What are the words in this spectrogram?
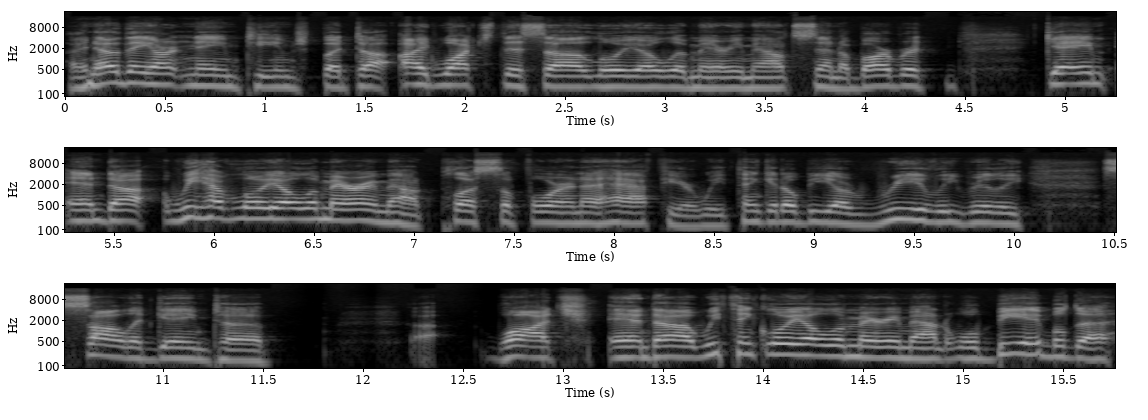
I know they aren't named teams, but uh, I'd watch this uh, Loyola Marymount Santa Barbara game. And uh, we have Loyola Marymount plus the four and a half here. We think it'll be a really, really solid game to watch. And uh, we think Loyola Marymount will be able to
